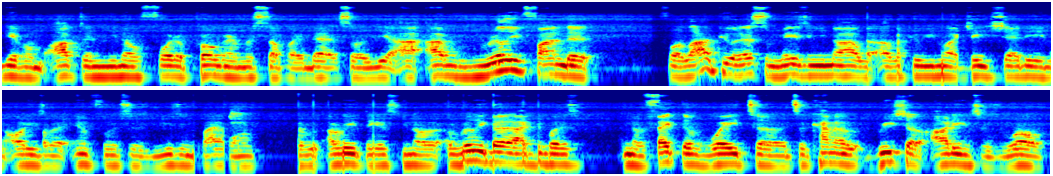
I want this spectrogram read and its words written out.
give them opt-in, you know, for the program and stuff like that. So yeah, I, I really find it for a lot of people that's amazing. You know how other people, you know, like Jay Shetty and all these other influencers using the platform. I, I really think it's you know a really good idea, but it's an effective way to to kind of reach an audience as well.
